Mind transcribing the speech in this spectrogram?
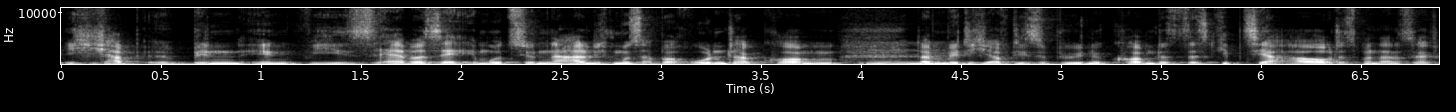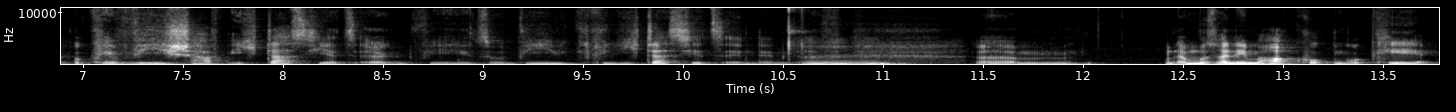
ich hab, äh, bin irgendwie selber sehr emotional und ich muss aber runterkommen, mhm. damit ich auf diese Bühne komme. Das, das gibt es ja auch, dass man dann sagt, okay, wie schaffe ich das jetzt irgendwie? So, wie kriege ich das jetzt in den Griff? Mhm. Ähm, und da muss man eben auch gucken, okay,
